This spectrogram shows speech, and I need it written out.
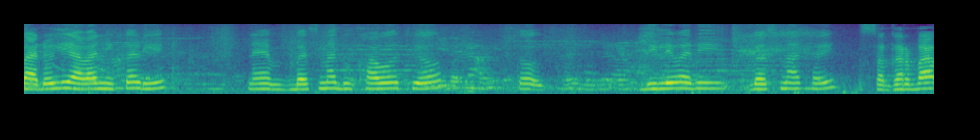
બારડોલી આવવા નીકળી ને બસમાં દુખાવો થયો તો ડિલિવરી બસમાં થઈ. સગર્ભા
